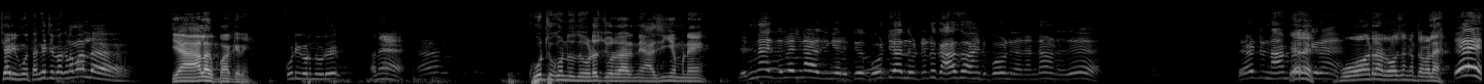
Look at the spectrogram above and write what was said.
சரி உங்க தங்கச்சி பார்க்கலாமா இல்ல? என் ஆளை பாக்குறேன் கூட்டி கொண்டு விடு. அண்ணே. கூட்டு கொண்டு வந்து விட சொல்றாரு நீ அசிங்கம்னே. என்ன இதுல என்ன அதிகம் இருக்கு? கூட்டியாந்து விட்டுட்டு காசு வாங்கிட்டு போக வேண்டியது என்ன பண்ணுது ரேட்டு நான் பேசிக்கிறேன். போடா ரோசம் கட்டவள ஏய்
